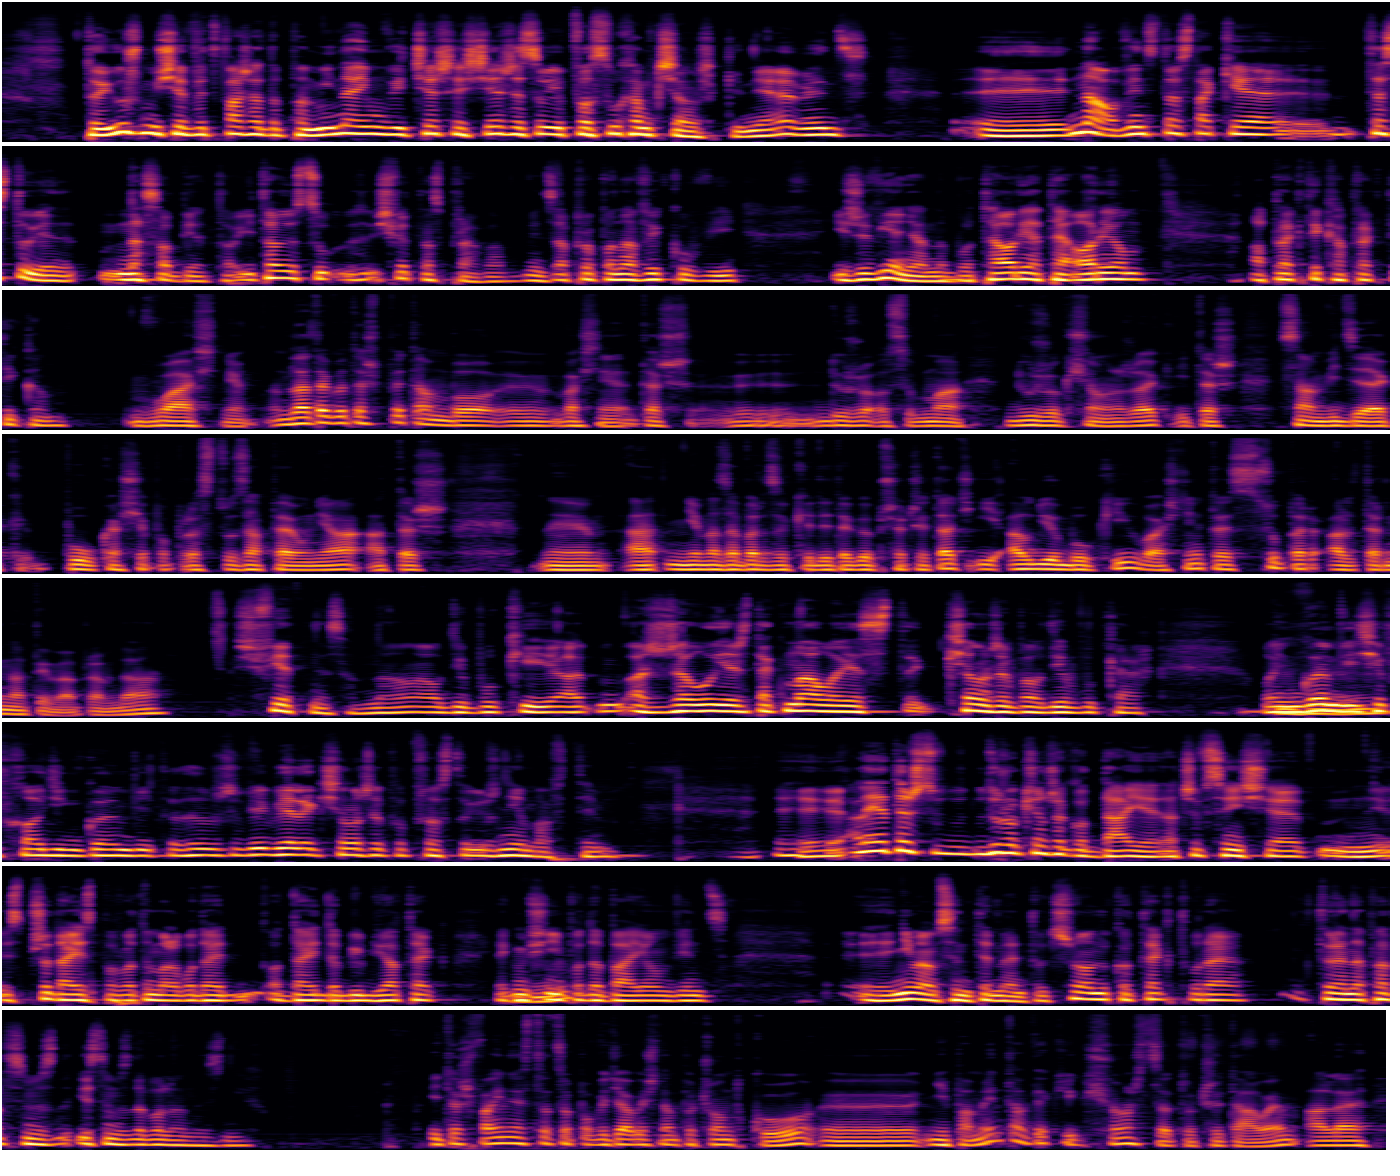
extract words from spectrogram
to już mi się wytwarza dopamina i mówię, cieszę się, że sobie posłucham książki, nie? Więc yy, no, więc to jest takie, testuję na sobie to i to jest świetna sprawa. Więc a propos nawyków i, i żywienia, no bo teoria teorią, a praktyka praktyką. Właśnie. Dlatego też pytam, bo y, właśnie też y, dużo osób ma dużo książek i też sam widzę, jak półka się po prostu zapełnia, a też y, a nie ma za bardzo kiedy tego przeczytać. I audiobooki właśnie to jest super alternatywa, prawda? Świetne są, no, audiobooki. Aż żałuję, że tak mało jest książek w audiobookach. Bo im mhm. głębiej się wchodzi, im głębiej, to już wiele książek po prostu już nie ma w tym. E, ale ja też dużo książek oddaję, znaczy w sensie mm, sprzedaję z powrotem albo oddaję, oddaję do bibliotek, jak mi się nie mhm. podobają, więc e, nie mam sentymentu. Trzymam tylko te, które, które naprawdę jestem zadowolony z nich. I też fajne jest to, co powiedziałeś na początku. E, nie pamiętam w jakiej książce to czytałem, ale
